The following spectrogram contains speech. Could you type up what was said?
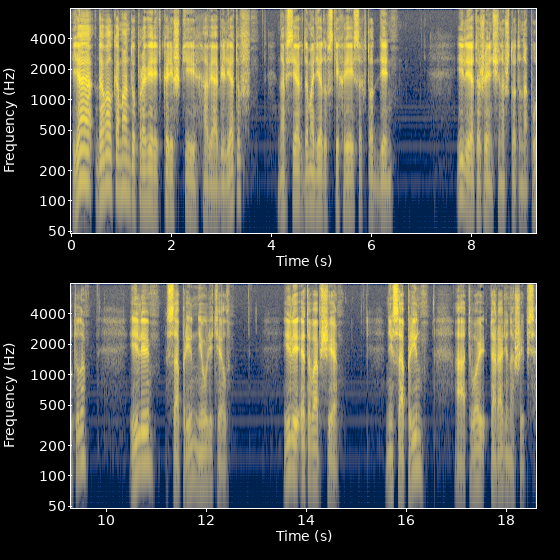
Я давал команду проверить корешки авиабилетов на всех домодедовских рейсах в тот день. Или эта женщина что-то напутала, или Саприн не улетел. Или это вообще не Саприн, а твой Тарадин ошибся.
